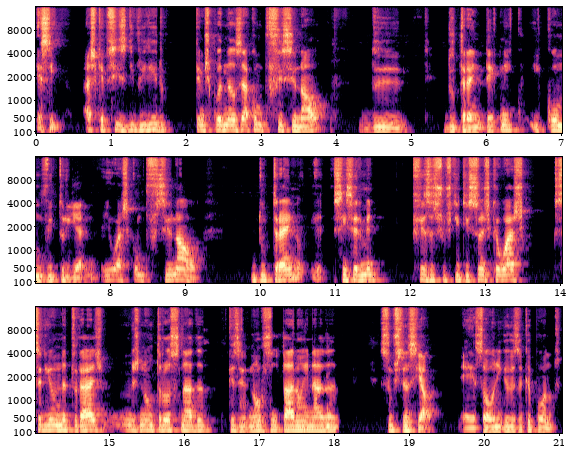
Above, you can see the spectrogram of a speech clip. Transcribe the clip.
é assim, acho que é preciso dividir, temos que analisar como profissional de, do treino técnico e como vitoriano, eu acho que como profissional do treino, sinceramente fez as substituições que eu acho que seriam naturais, mas não trouxe nada, quer dizer, não resultaram em nada substancial. É só a única coisa que aponto.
